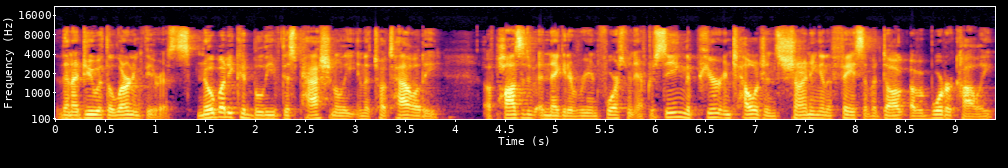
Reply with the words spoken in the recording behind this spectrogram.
than I do with the learning theorists. Nobody could believe dispassionately in the totality of positive and negative reinforcement after seeing the pure intelligence shining in the face of a dog of a border collie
